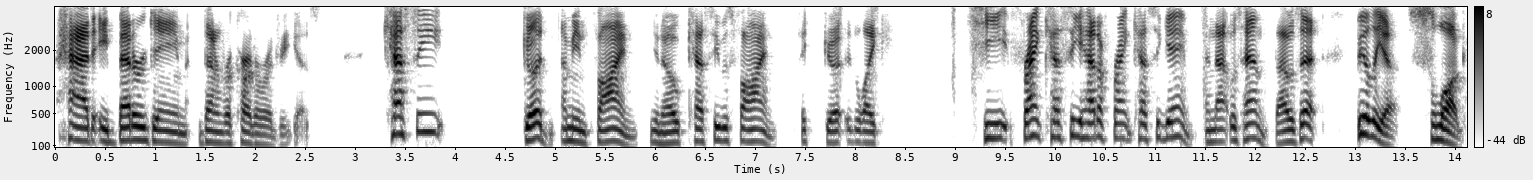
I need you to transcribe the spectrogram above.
had a better game than Ricardo Rodriguez. Kessie, good. I mean, fine. You know, Kessie was fine. Like, good. Like, he Franck Kessie had a Franck Kessie game, and that was him. That was it. Biglia, slug.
